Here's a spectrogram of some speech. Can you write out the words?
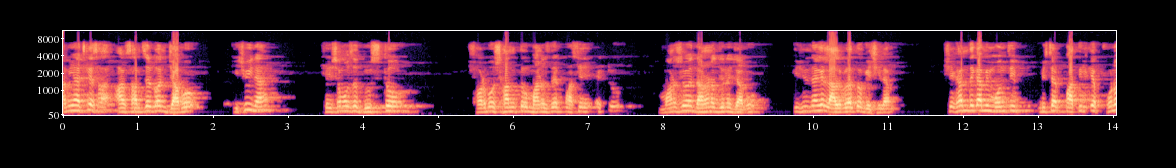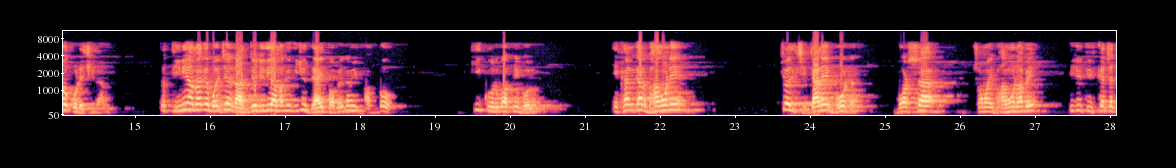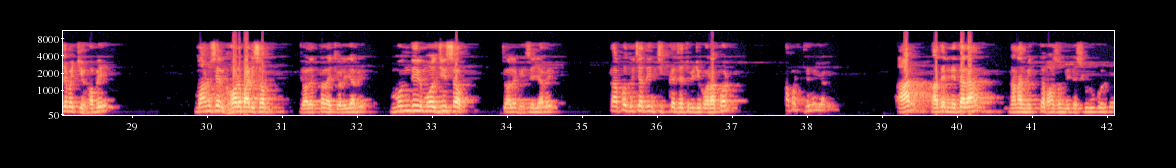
আমি আজকে শামসেরগঞ্জ যাব। কিছুই না। সেই সমস্ত দুস্থ, সর্বশান্ত মানুষদের পাশে একটু মানসিকভাবে দাঁড়ানোর জন্য যাব। কিছুদিন আগে লালগোলাতেও গেছিলাম। সেখান থেকে আমি মন্ত্রী মিস্টার পাতিলকে ফোনও করেছিলাম। তো তিনি আমাকে বলছেন, রাজ্য যদি আমাকে কিছু দেয়, তবে তো আমি ভাববো। কি করব আপনি বলুন? এখানকার ভাঙনে চলছে। জানে ভোট, বর্ষা সময় ভাঙন হবে, কিছু তিস্কা চেঁচামেচি হবে। মানুষের ঘর বাড়ি সব জলের তলায় চলে যাবে, মন্দির, মসজিদ সব জলে ভেসে যাবে। তারপর দু চার দিন চিৎকার চেঁচামেচি করার পর আবার থেমে যাবে। আর তাদের নেতারা নানা মিথ্যা ভাষণ দিতে শুরু করবে।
